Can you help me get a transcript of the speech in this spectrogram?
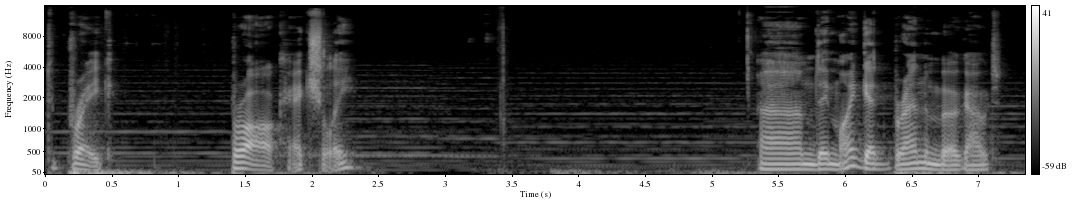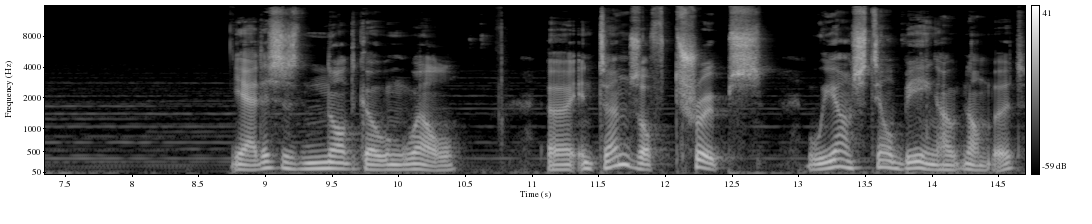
To Prague. Prague, actually. Um, they might get Brandenburg out. Yeah, this is not going well. Uh, in terms of troops, we are still being outnumbered.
